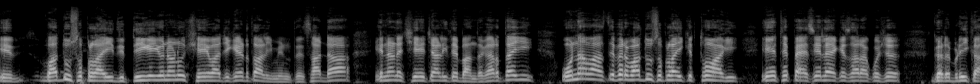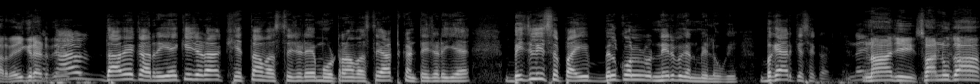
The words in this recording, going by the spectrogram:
ਇਹ ਵਾਧੂ ਸਪਲਾਈ ਦਿੱਤੀ ਗਈ ਉਹਨਾਂ ਨੂੰ 6:48 ਮਿੰਟ ਤੇ। ਸਾਡਾ ਇਹਨਾਂ ਨੇ 6:40 ਤੇ ਬੰਦ ਕਰਤਾ ਜੀ। ਉਹਨਾਂ ਵਾਸਤੇ ਫਿਰ ਵਾਧੂ ਸਪਲਾਈ ਕਿੱਥੋਂ ਆ ਗਈ? ਇਹ ਇੱਥੇ ਪੈਸੇ ਲੈ ਕੇ ਸਾਰਾ ਕੁਝ ਗੜਬੜੀ ਕਰ ਰਹੀ ਗ੍ਰਿਡ ਦੇ। ਸਰਕਾਰ ਦਾਅਵੇ ਕਰ ਰਹੀ ਹੈ ਕਿ ਜਿਹੜਾ ਖੇਤਾਂ ਵਾਸਤੇ ਜਿਹੜੇ ਮੋਟਰਾਂ ਵਾਸਤੇ 8 ਘੰਟੇ ਜਿਹੜੀ ਹੈ ਬਿਜਲੀ ਸਪਲਾਈ ਬਿਲਕੁਲ ਨਿਰਵਿਘਨ ਮਿਲੂਗੀ ਬਗੈਰ ਕਿਸੇ ਕੱਟ ਨਾ ਜੀ ਸਾਨੂੰ ਤਾਂ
